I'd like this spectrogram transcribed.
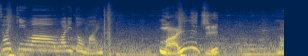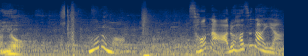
最近は割と毎日。毎日？なんや？ノルマそんなんあるはずないやん。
